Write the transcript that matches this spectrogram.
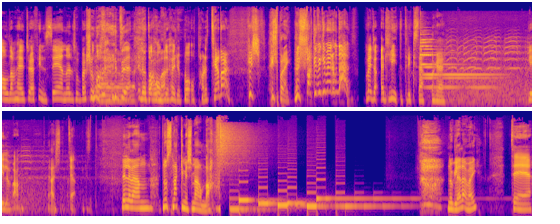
Alle de her tror jeg finnes i en eller to personer. Ja, ja, ja, Og jeg håper du hører på og tar det til deg! Hysj! Hysj på deg! Hysj! snakker vi ikke mer om det! Vent, Et lite triks til. Ok, Lille venn. ja, ikke sant. Ja, ikke sant. Lille venn, nå snakker vi ikke mer om det. Nå gleder jeg meg. Til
